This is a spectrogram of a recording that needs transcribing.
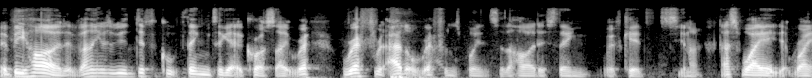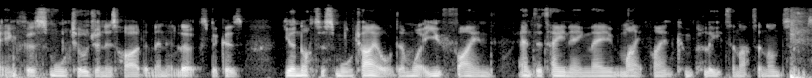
It'd be hard. I think it would be a difficult thing to get across. Like re- refer- adult reference points are the hardest thing with kids. You know, that's why writing for small children is harder than it looks because you're not a small child, and what you find entertaining, they might find complete and utter nonsense.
